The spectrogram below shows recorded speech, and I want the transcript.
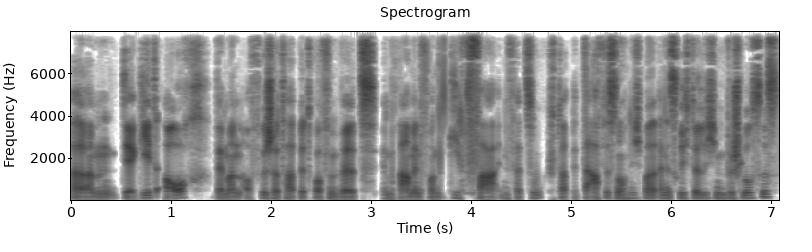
Ähm, der geht auch, wenn man auf frischer Tat betroffen wird, im Rahmen von Gefahr in Verzug. Da bedarf es noch nicht mal eines richterlichen Beschlusses.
